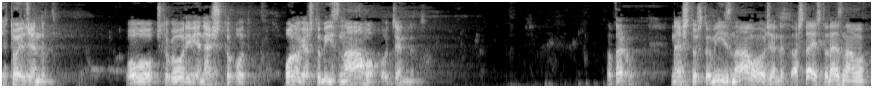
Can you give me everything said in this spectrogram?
E to je džennet. Ovo što govorim je nešto od onoga što mi znamo o džennetu. Je tako? Nešto što mi znamo o džennetu. A šta je što ne znamo?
